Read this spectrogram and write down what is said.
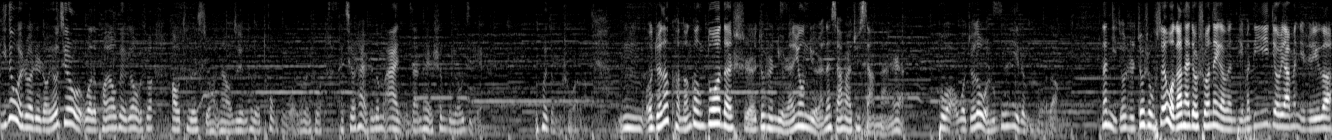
一定会说这种。尤其是我我的朋友会跟我说，啊，我特别喜欢他，我最近特别痛苦，我就会说，哎，其实他也是那么爱你，但他也身不由己，你会这么说的。嗯，我觉得可能更多的是，就是女人用女人的想法去想男人。不，我觉得我是故意这么说的。那你就是就是，所以我刚才就说那个问题嘛。第一，就是要么你是一个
